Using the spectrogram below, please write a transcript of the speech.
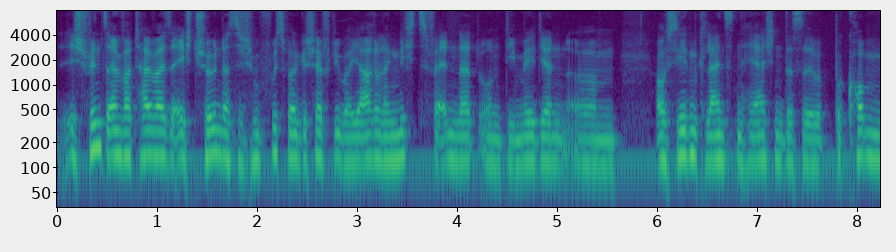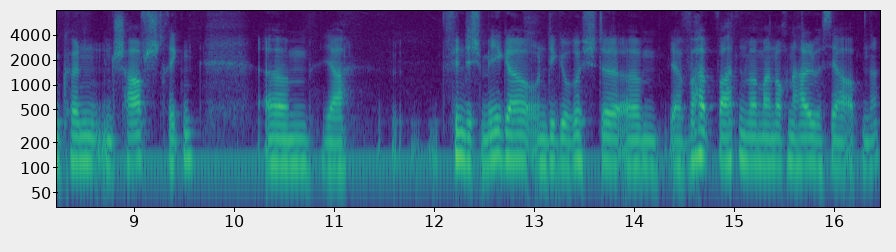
ich finde es einfach teilweise echt schön, dass sich im Fußballgeschäft über Jahre lang nichts verändert und die Medien ähm, aus jedem kleinsten Härchen, das sie bekommen können, ein Schaf stricken. Ähm, ja, finde ich mega und die Gerüchte, ähm, ja, warten wir mal noch ein halbes Jahr ab, ne?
